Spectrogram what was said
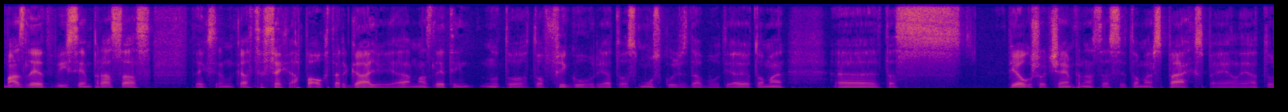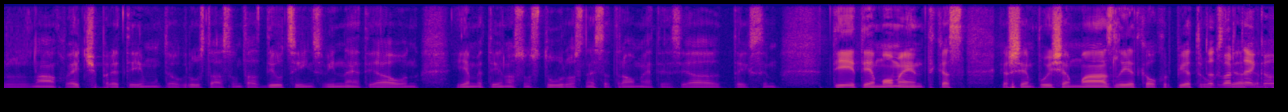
mazliet visiem prasās, teiksim, kā tas ir, apaugt ar gaļu, ja? mazliet nu, to, to figūru, ja? tos muskuļus dabūt. Ja? Jo tomēr uh, tas pieaugušo čempionāts tas ir tomēr spēka spēle. Ja? Tur nāk veči pretī un tev grūstās un tās divu cīņas vinnēt, ja? un iemetienos un stūros nesatraumēties. Ja? Teiksim, tie ir tie momenti, kas, kas šiem puišiem mazliet kaut kur pietrūkst. Tad var ja? teikt, ka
